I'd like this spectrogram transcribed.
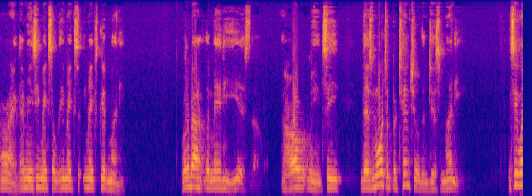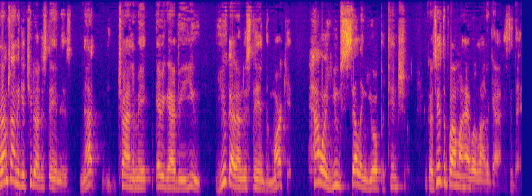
all right, that means he makes a, he makes he makes good money. What about the man he is though? Oh, I mean, see, there's more to potential than just money. And see, what I'm trying to get you to understand is not trying to make every guy be you. You got to understand the market. How are you selling your potential? Because here's the problem I have with a lot of guys today.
